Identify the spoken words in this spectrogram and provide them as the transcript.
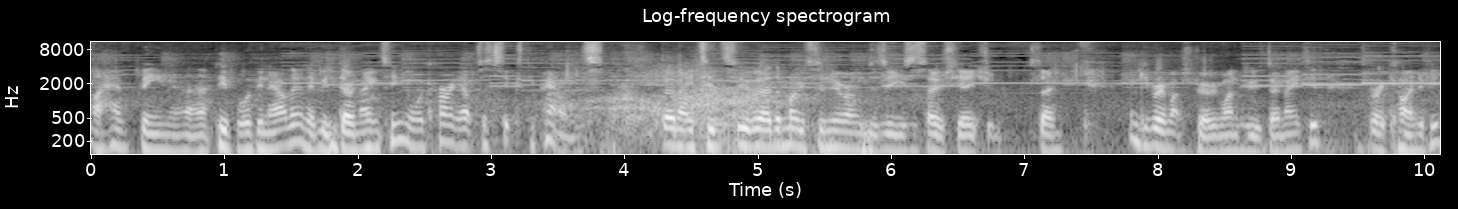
I have been, uh, people have been out there, and they've been donating, and we're currently up to £60 donated to uh, the Motor Neurone Disease Association. So, thank you very much to everyone who's donated. It's very kind of you.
